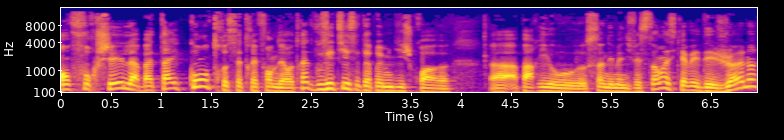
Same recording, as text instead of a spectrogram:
enfourcher la bataille contre cette réforme des retraites? Vous étiez cet après-midi, je crois, euh, à, Paris au, sein des manifestants. Est-ce qu'il y avait des jeunes?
